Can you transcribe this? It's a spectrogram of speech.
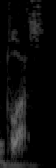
18 plus.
